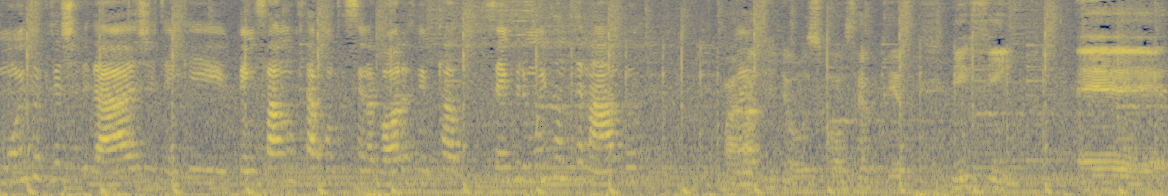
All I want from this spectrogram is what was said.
muito a criatividade, tem que pensar no que está acontecendo agora, tem que estar sempre muito antenado. Maravilhoso, com certeza. Enfim, é,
